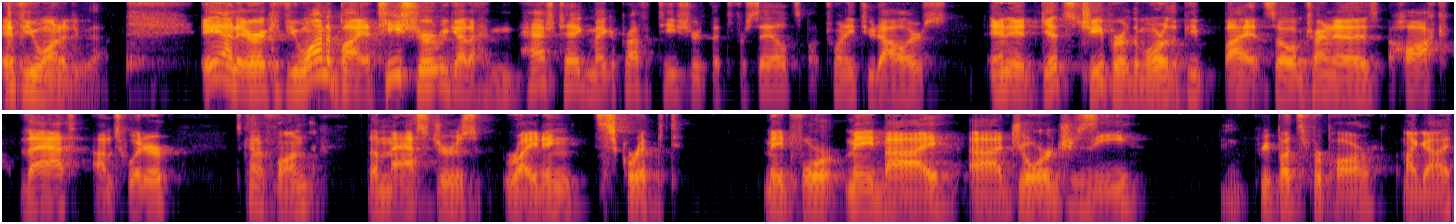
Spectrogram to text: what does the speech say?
if you want to do that. And Eric, if you want to buy a t-shirt, we got a hashtag mega profit t-shirt that's for sale. It's about $22 and it gets cheaper the more the people buy it. So I'm trying to hawk that on Twitter. It's kind of fun. The Masters writing script made for made by uh, George Z. Three putts for par, my guy.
